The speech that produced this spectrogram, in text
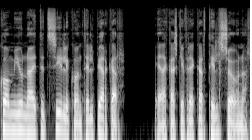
kom United Silicon til bjargar eða kannski frekar til sögunar.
